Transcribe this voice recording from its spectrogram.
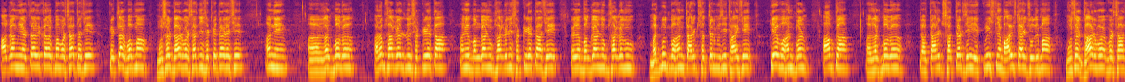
આગામી અડતાલીસ કલાકમાં વરસાદ થશે. કેટલાક ભાગમાં મુસળધાર વરસાદની શક્યતા રહેશે અને લગભગ અરબ સાગરની સક્રિયતા અને બંગાળનું ઉપસાગરની સક્રિયતા છે. એટલે બંગાળનું ઉપસાગરનું મજબૂત વહન તારીખ સત્તરમીથી થાય છે. તે વહન પણ આવતા લગભગ તારીખ સત્તરથી એકવીસ ને બાવીસ તારીખ સુધીમાં મુસળધાર વરસાદ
